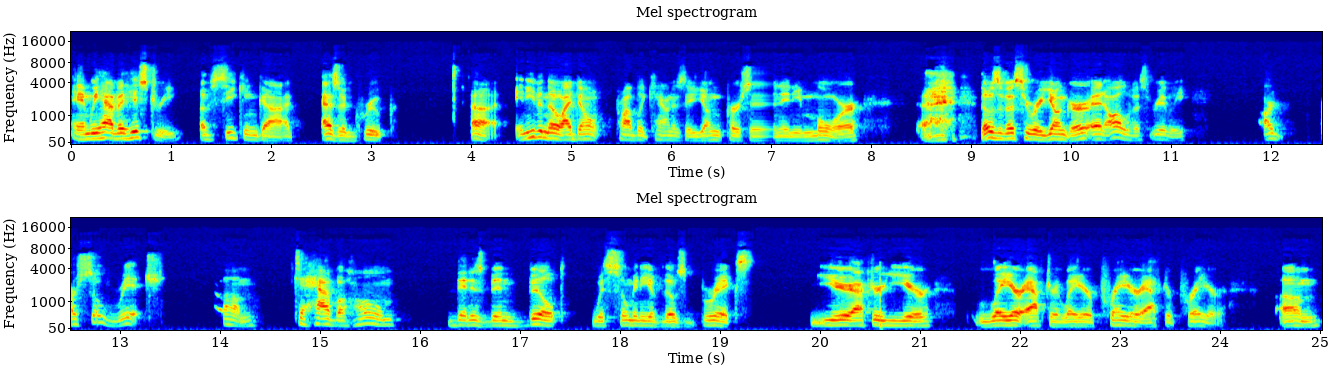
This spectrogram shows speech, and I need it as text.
and we have a history of seeking God as a group. Uh, and even though I don't probably count as a young person anymore, uh, those of us who are younger, and all of us really, are are so rich um, to have a home that has been built with so many of those bricks, year after year, layer after layer, prayer after prayer. Um,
